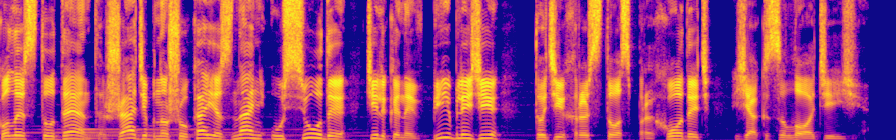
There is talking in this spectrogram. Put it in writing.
коли студент жадібно шукає знань усюди, тільки не в Біблії, тоді Христос приходить як злодій.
